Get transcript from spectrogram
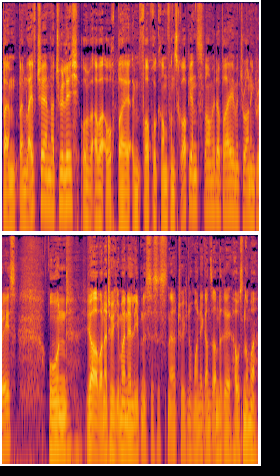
beim, beim Live Jam natürlich, aber auch bei im Vorprogramm von Scorpions waren wir dabei mit Running Grace. Und ja, war natürlich immer ein Erlebnis. Das ist natürlich nochmal eine ganz andere Hausnummer.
